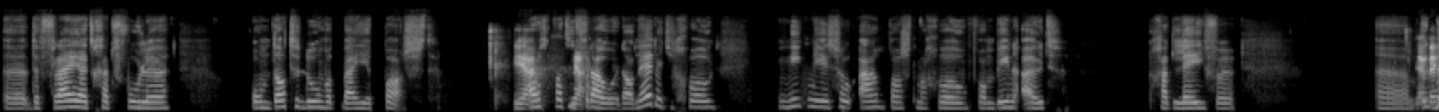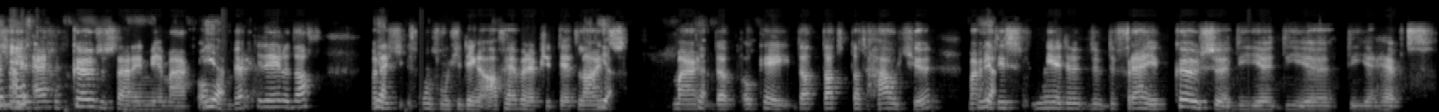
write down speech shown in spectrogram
eh, de vrijheid gaat voelen om dat te doen wat bij je past. ja, Eigenlijk wat die ja. vrouwen dan, hè? Dat je gewoon niet meer zo aanpast, maar gewoon van binnenuit gaat leven. Ehm, Ja, ik dat ben je je eigenlijk- eigen keuzes daarin meer maakt. Ook Ja. werk je de hele dag. Maar dat je, soms moet je dingen af hebben, dan heb je deadlines. Maar Ja. dat, oké, dat, dat, dat houdt je. Maar Ja. het is meer de, de, de vrije keuze die je, die je, die je hebt,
